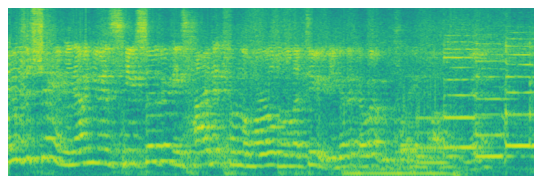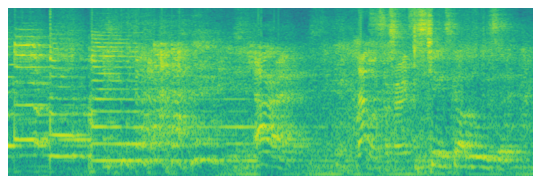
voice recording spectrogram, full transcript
it was a shame, you know. He was he was so good. He's hiding it from the world. We're like, dude, you gotta go out and play. in public, man." Was rehearsed.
